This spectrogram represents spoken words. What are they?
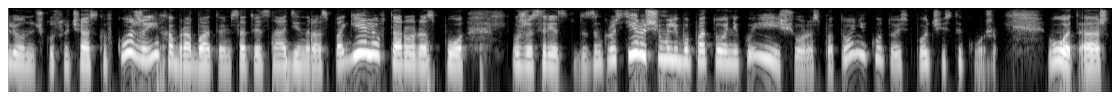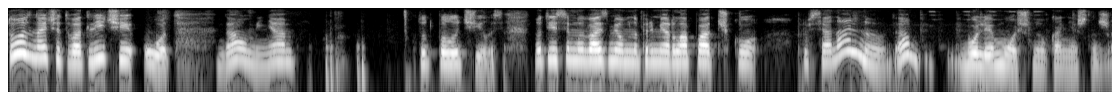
пленочку с участков кожи, их обрабатываем, соответственно, один раз по гелю, второй раз по уже средству дезинкрустирующему, либо по тонику, и еще раз по тонику, то есть по чистой коже. Вот, а что значит в отличие от, да, у меня тут получилось. Вот если мы возьмем, например, лопаточку профессиональную, да, более мощную, конечно же,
